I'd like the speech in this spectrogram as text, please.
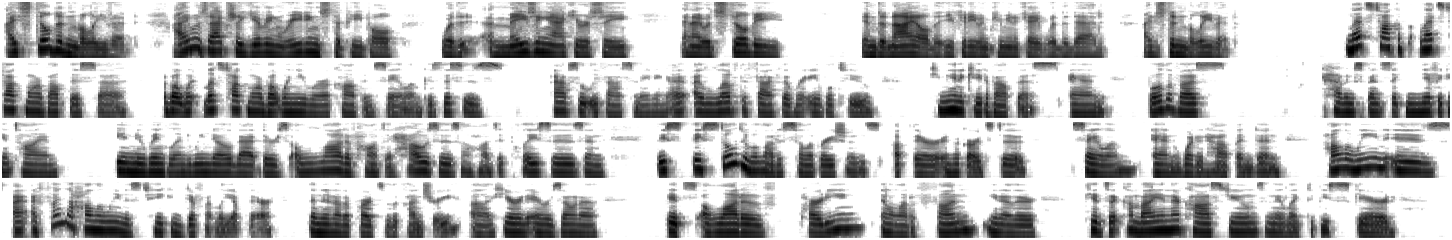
i still didn't believe it i was actually giving readings to people with amazing accuracy, and I would still be in denial that you could even communicate with the dead. I just didn't believe it. Let's talk. Let's talk more about this. Uh, about what? Let's talk more about when you were a cop in Salem, because this is absolutely fascinating. I, I love the fact that we're able to communicate about this, and both of us having spent significant time in New England, we know that there's a lot of haunted houses, haunted places, and they they still do a lot of celebrations up there in regards to Salem and what had happened. And Halloween is, I, I find that Halloween is taken differently up there than in other parts of the country. Uh, here in Arizona, it's a lot of partying and a lot of fun. You know, there are kids that come by in their costumes and they like to be scared.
